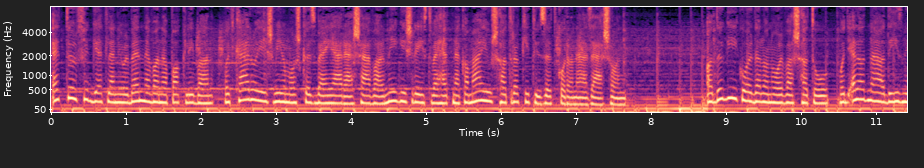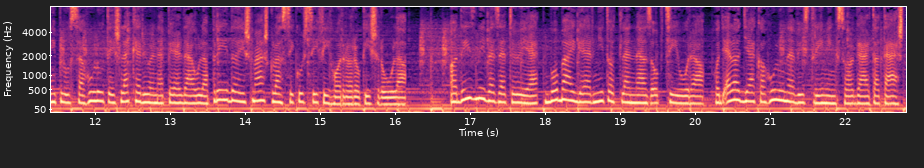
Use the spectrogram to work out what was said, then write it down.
Ettől függetlenül benne van a pakliban, hogy Károly és Vilmos közben járásával mégis részt vehetnek a május 6-ra kitűzött koronázáson. A dögik oldalon olvasható, hogy eladná a Disney Plus a Hulut és lekerülne például a Préda és más klasszikus sci-fi horrorok is róla. A Disney vezetője, Bob Iger nyitott lenne az opcióra, hogy eladják a Hulu nevű streaming szolgáltatást,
